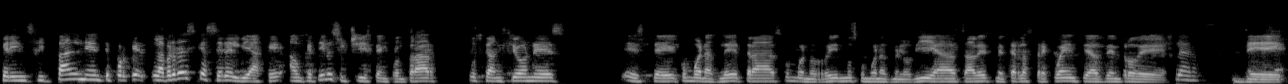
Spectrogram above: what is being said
principalmente, porque la verdad es que hacer el viaje, aunque tiene su chiste encontrar tus canciones este, con buenas letras, con buenos ritmos, con buenas melodías, ¿sabes? Meter las frecuencias dentro de, claro. de,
